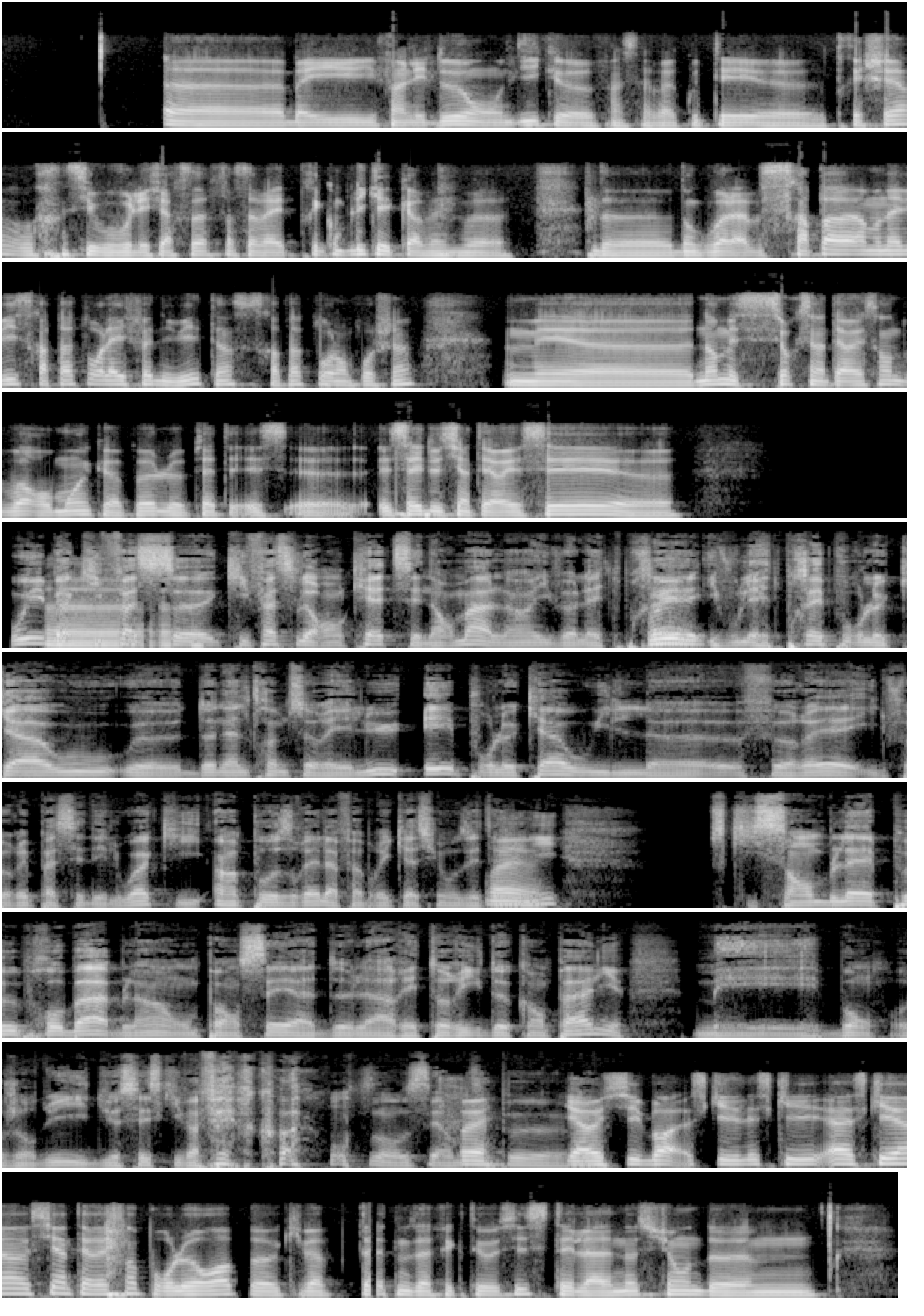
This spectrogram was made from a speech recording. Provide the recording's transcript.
euh, bah, enfin, les deux ont dit que enfin, ça va coûter euh, très cher si vous voulez faire ça. Enfin, ça va être très compliqué quand même. Euh, de... Donc voilà, ce sera pas, à mon avis, ce sera pas pour l'iPhone 8, hein, ce sera pas pour l'an prochain. Mais euh, non, mais c'est sûr que c'est intéressant de voir au moins que Apple peut-être essaye de s'y intéresser. Oui, bah, qu'ils fassent leur enquête, c'est normal. Hein. Ils veulent être prêts. Ils voulaient être prêts pour le cas où Donald Trump serait élu et pour le cas où il ferait il ferait passer des lois qui imposeraient la fabrication aux États-Unis ce qui semblait peu probable. Hein. On pensait à de la rhétorique de campagne, mais bon, aujourd'hui, Dieu sait ce qu'il va faire, quoi. On sait un petit peu. Il y a aussi, bon, ce qui, ce qui, euh, ce qui est aussi intéressant pour l'Europe, euh, qui va peut-être nous affecter aussi, c'était la notion de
